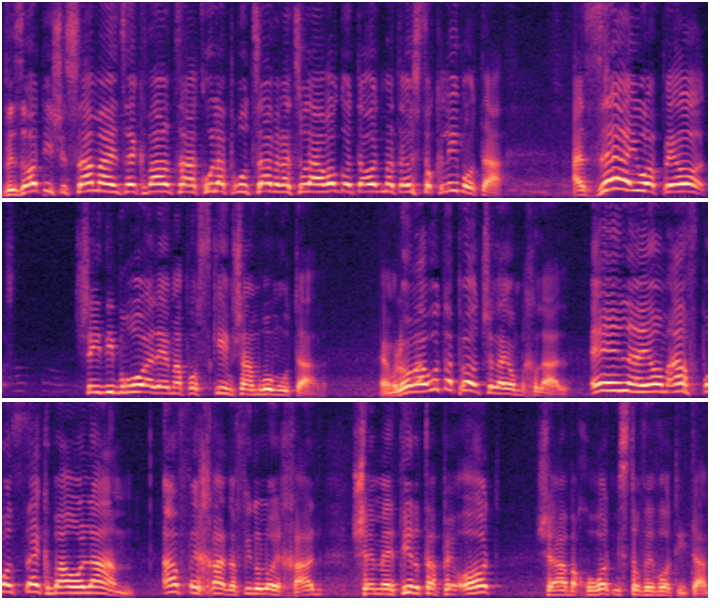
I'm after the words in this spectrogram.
וזאתי ששמה את זה כבר צעקו לה פרוצה ורצו להרוג אותה, עוד מעט היו סוקלים אותה. אז זה היו הפאות שדיברו עליהם הפוסקים שאמרו מותר. הם לא ראו את הפאות של היום בכלל. אין היום אף פוסק בעולם, אף אחד, אפילו לא אחד, שמתיר את הפאות שהבחורות מסתובבות איתם.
